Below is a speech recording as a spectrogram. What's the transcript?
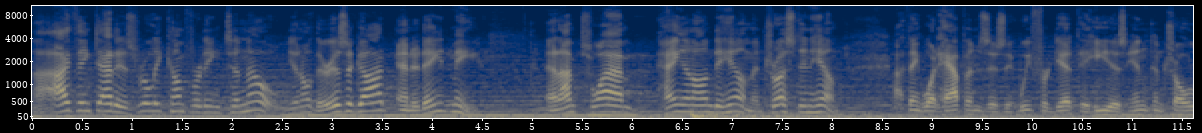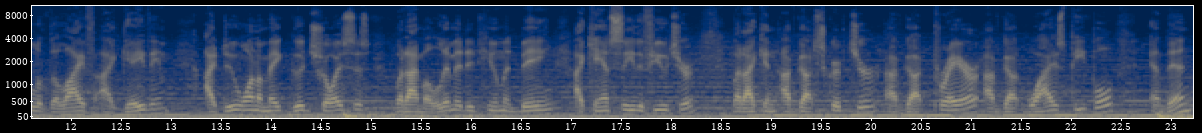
I think that is really comforting to know. You know, there is a God and it ain't me. And that's why I'm hanging on to Him and trusting Him. I think what happens is that we forget that He is in control of the life I gave Him. I do want to make good choices, but I'm a limited human being. I can't see the future, but I can I've got scripture, I've got prayer, I've got wise people, and then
